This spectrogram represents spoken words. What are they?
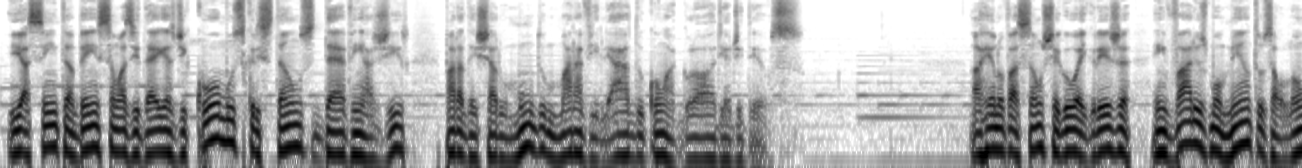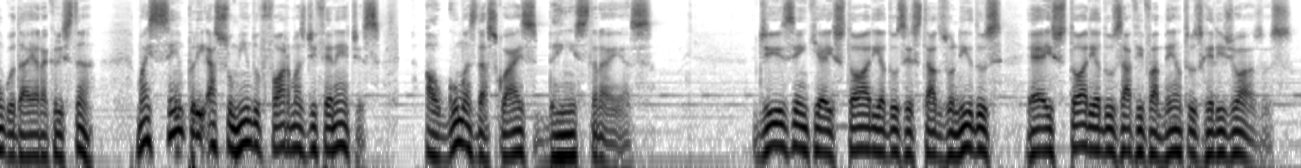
E assim também são as ideias de como os cristãos devem agir para deixar o mundo maravilhado com a glória de Deus. A renovação chegou à igreja em vários momentos ao longo da era cristã, mas sempre assumindo formas diferentes, algumas das quais bem estranhas. Dizem que a história dos Estados Unidos é a história dos avivamentos religiosos.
